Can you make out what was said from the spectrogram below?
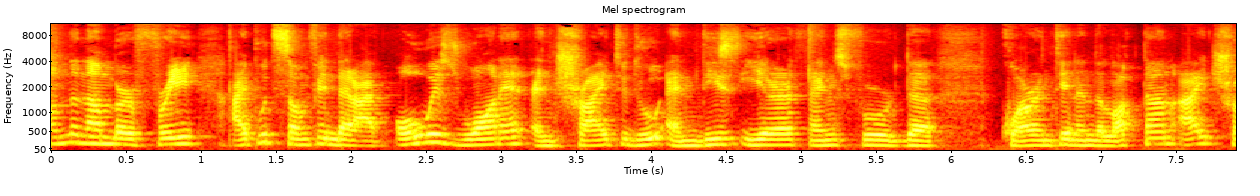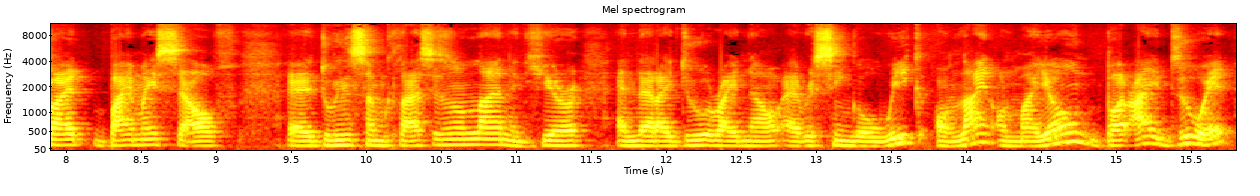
On the number three, I put something that I've always wanted and tried to do, and this year, thanks for the quarantine and the lockdown, I tried by myself uh, doing some classes online and here and that I do right now every single week online on my own, but I do it,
